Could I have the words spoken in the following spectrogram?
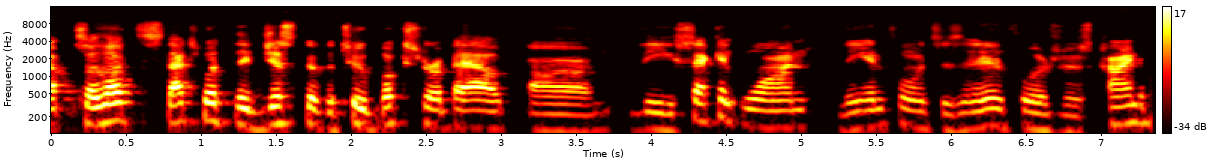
Yep. So that's that's what the gist of the two books are about. Uh, the second one, the influences and influencers, kind of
